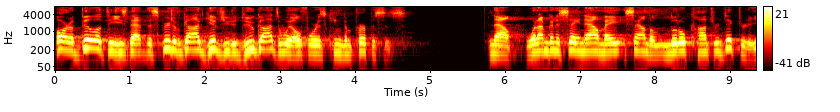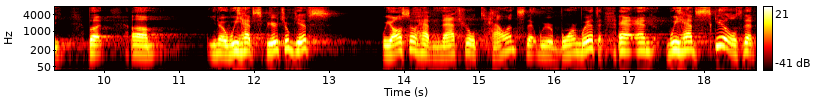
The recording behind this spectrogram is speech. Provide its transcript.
are abilities that the Spirit of God gives you to do God's will for His kingdom purposes. Now, what I'm going to say now may sound a little contradictory, but um, you know, we have spiritual gifts. We also have natural talents that we were born with, and, and, we have skills that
